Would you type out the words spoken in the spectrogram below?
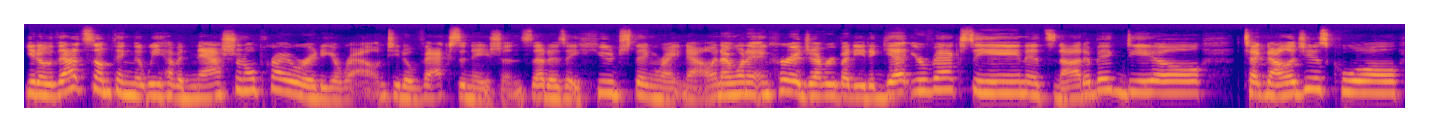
you know, that's something that we have a national priority around, you know, vaccinations. That is a huge thing right now. And I want to encourage everybody to get your vaccine. It's not a big deal. Technology is cool.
